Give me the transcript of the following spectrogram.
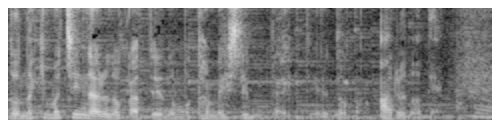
どんな気持ちになるのかっていうのも試してみたいっていうのもあるので。うん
